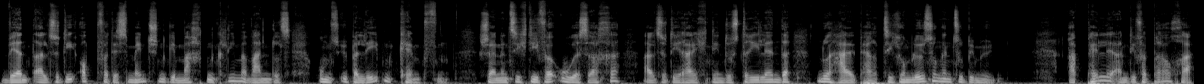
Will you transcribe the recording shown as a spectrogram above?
Während also die Opfer des menschengemachten Klimawandels ums Überleben kämpfen, scheinen sich die Verursacher, also die reichen Industrieländer, nur halbherzig um Lösungen zu bemühen. Appelle an die Verbraucher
